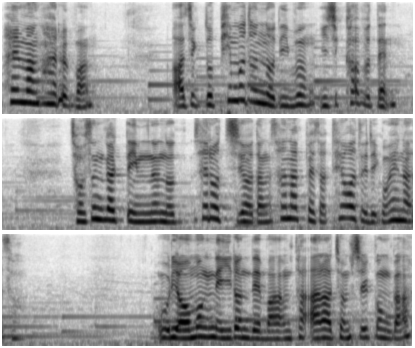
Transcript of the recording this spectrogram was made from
할망하르방 아직도 피 묻은 옷 입은 이시카부된 저승 갈 때 입는 옷 새로 지어당 산 앞에서 태워드리고 해놔서. 우리 어멍네 이런 내 마음 다 알아 점실 건가?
